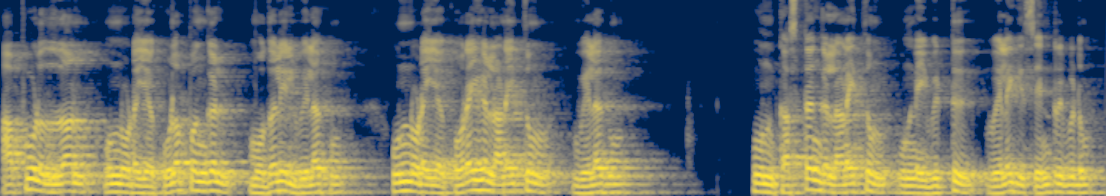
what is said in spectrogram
அப்பொழுதுதான் உன்னுடைய குழப்பங்கள் முதலில் விலகும் உன்னுடைய குறைகள் அனைத்தும் விலகும். உன் கஷ்டங்கள் அனைத்தும் உன்னை விட்டு விலகி சென்றுவிடும்.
